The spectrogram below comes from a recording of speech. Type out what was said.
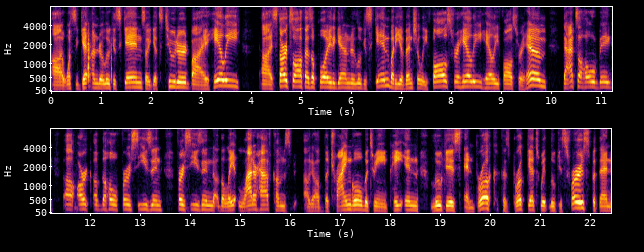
uh, wants to get under Lucas' skin, so he gets tutored by Haley. Uh, starts off as a ploy to get under Lucas' skin, but he eventually falls for Haley. Haley falls for him. That's a whole big uh, arc of the whole first season. First season, the late latter half comes uh, of the triangle between Peyton, Lucas, and Brooke, because Brooke gets with Lucas first, but then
